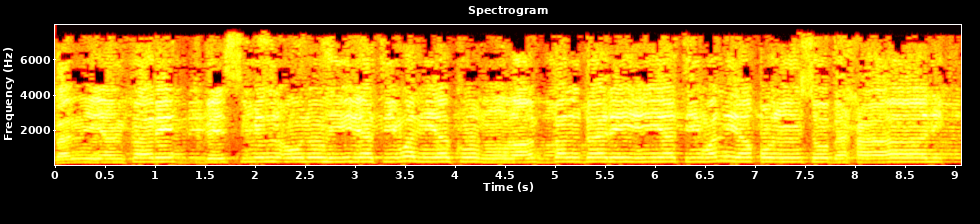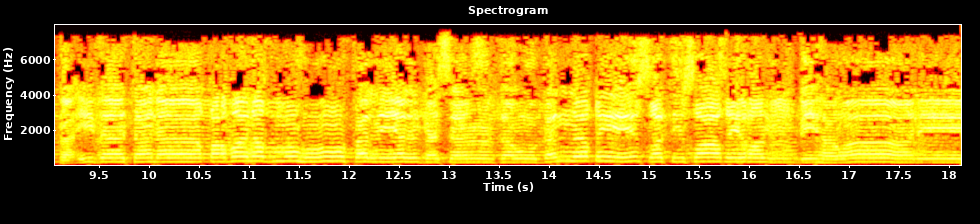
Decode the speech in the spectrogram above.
فلينفرد باسم الألوهية وليكن رب البرية وليقل سبحان. فإذا تناقض نظمه فليلبس ثوب النقيصة صاغرا بهواني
